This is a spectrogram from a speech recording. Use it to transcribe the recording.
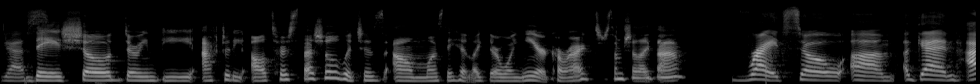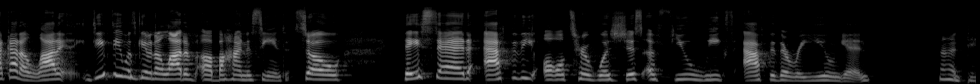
yes. They showed during the after the altar special, which is um once they hit like their one year, correct? Or some shit like that. Right. So, um, again, I got a lot of Deepti was given a lot of uh, behind the scenes. So they said after the altar was just a few weeks after the reunion. Oh damn.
